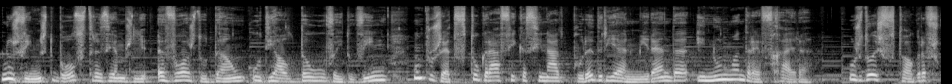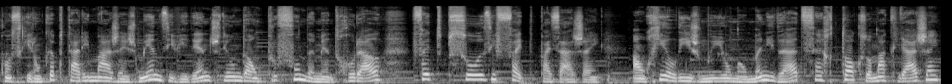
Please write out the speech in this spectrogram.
Nos vinhos de bolso trazemos-lhe A Voz do Dão, o Diálogo da Uva e do Vinho, um projeto fotográfico assinado por Adriano Miranda e Nuno André Ferreira. Os dois fotógrafos conseguiram captar imagens menos evidentes de um Dão profundamente rural, feito de pessoas e feito de paisagem. Há um realismo e uma humanidade sem retoques ou maquilhagem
